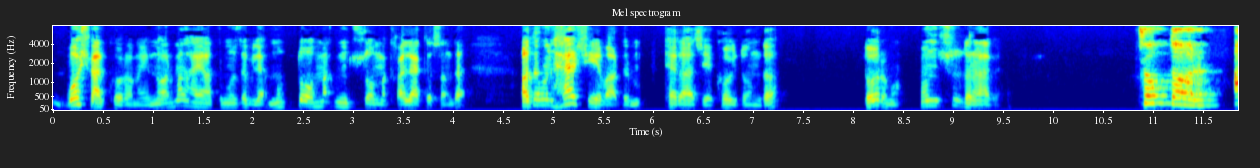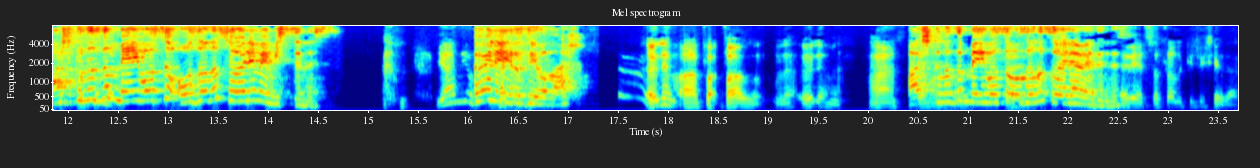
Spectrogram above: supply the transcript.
Boş ver koronayı. Normal hayatımızda bile mutlu olmak, mutsuz olmak alakasında adamın her şeyi vardır teraziye koyduğunda. Doğru mu? O mutsuzdur abi. Çok doğru. Aşkınızın meyvesi Ozan'ı söylememişsiniz. Yani yok. Öyle yazıyorlar. Öyle mi? Aa, pa- pardon. Öyle mi? Ha, Aşkınızın tamam. meyvesi Evet. Ozan'ı söylemediniz. Evet, Sasalı küçük şeyler.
